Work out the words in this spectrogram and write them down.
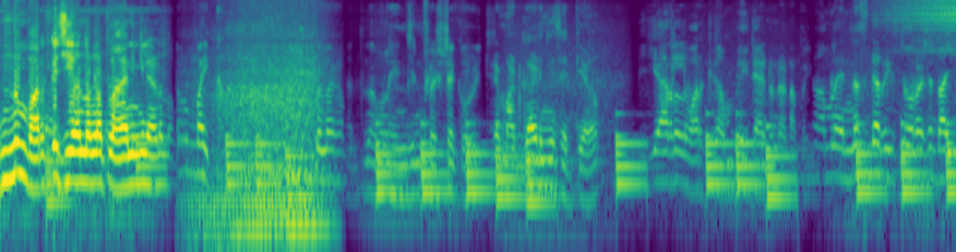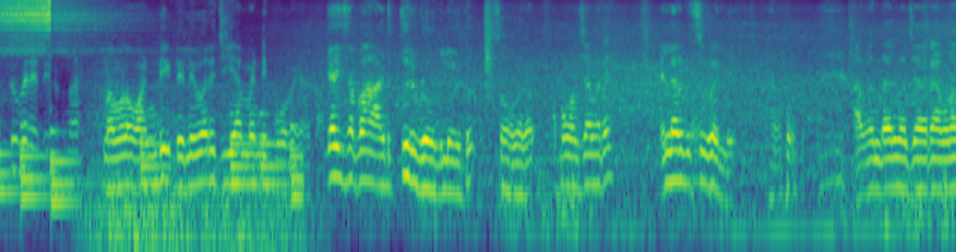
ഇന്നും വർക്ക് ചെയ്യാന്നുള്ള പ്ലാനിങ്ങിലാണ് ബൈക്ക് നമ്മൾ എഞ്ചിൻ ഫ്ലഷ് ഒക്കെ ഒഴിച്ചിട്ട് മഡ് ഗാർഡ് ഇനി സെറ്റ് ചെയ്യണം. D R L work complete ആയിട്ടുണ്ട് കേട്ടോ നമ്മൾ എൻ എസിന്റെ റീസ്റ്റോറേഷൻ ഇതുവരെ എത്തിയിട്ടുണ്ട് നമ്മളെ വണ്ടി ഡെലിവറി ചെയ്യാൻ വേണ്ടി പോവുകയാണ് ഗൈസ് അപ്പോൾ അടുത്തൊരു ബ്ലോഗിലോട്ട് സ്വാഗതം. അപ്പോൾ വെച്ചാൽ വരെ എല്ലാവർക്കും സുഖമല്ലേ? അപ്പോൾ എന്തായാലും വെച്ചാൽ വരെ നമ്മളെ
